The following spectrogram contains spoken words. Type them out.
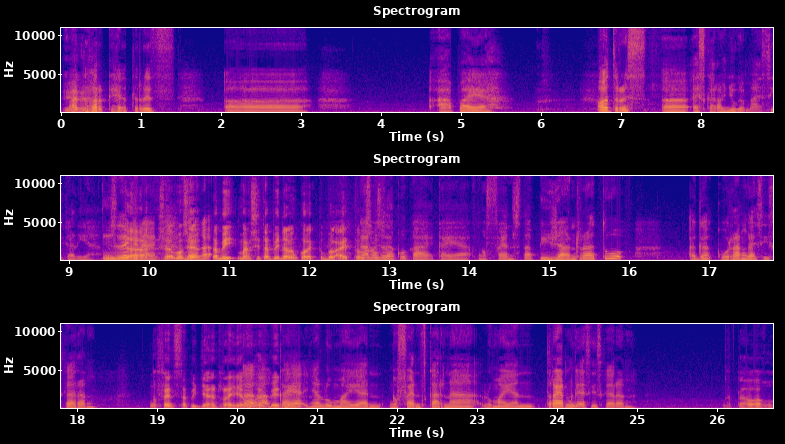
Yeah. artwork ya terus eh apa ya oh terus eh eh sekarang juga masih kali ya maksudnya kan enggak, eh, Saya- maksudnya enggak, enggak. tapi masih tapi dalam collectible items Nggak, maksud maksud- aku kayak kayak ngefans tapi genre tuh agak kurang gak sih sekarang ngefans tapi genre-nya Eh, bukan bandnya. kayaknya lumayan ngefans karena lumayan tren gak sih sekarang? Nggak tahu aku.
